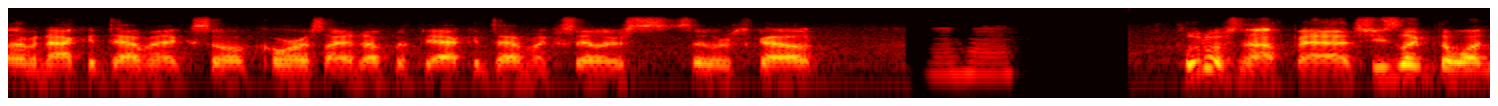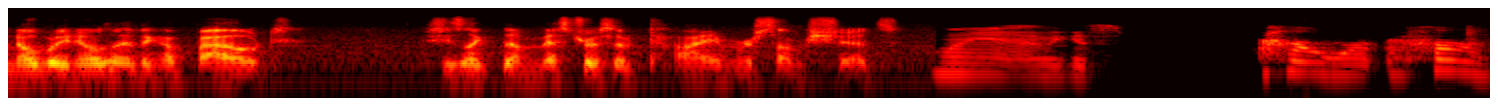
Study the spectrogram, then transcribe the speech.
I'm an academic, so of course I end up with the academic Sailor Sailor Scout. Mm-hmm. Pluto's not bad. She's like the one nobody knows anything about. She's like the mistress of time or some shit. Well, yeah, because her her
